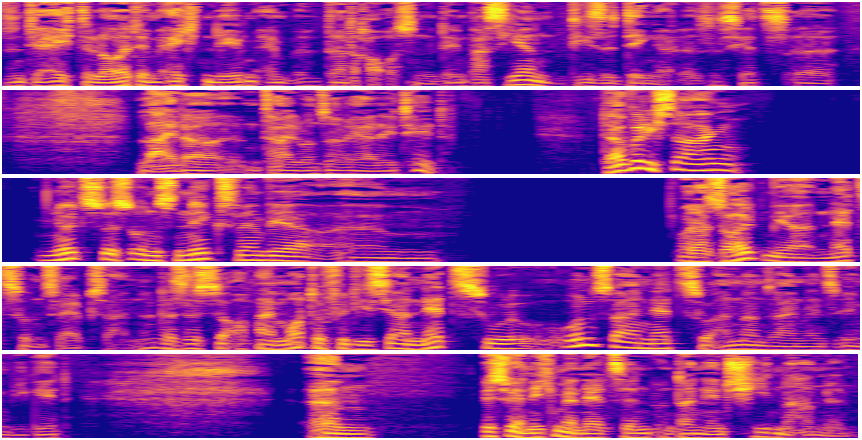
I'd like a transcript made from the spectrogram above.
sind ja echte Leute im echten Leben ähm, da draußen. Denen passieren diese Dinge. Das ist jetzt äh, leider ein Teil unserer Realität. Da würde ich sagen, nützt es uns nichts, wenn wir ähm, oder sollten wir nett zu uns selbst sein. Ne? Das ist ja auch mein Motto für dieses Jahr, nett zu uns sein, nett zu anderen sein, wenn es irgendwie geht. Ähm, bis wir nicht mehr nett sind und dann entschieden handeln.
